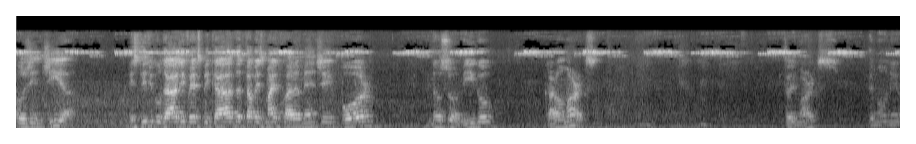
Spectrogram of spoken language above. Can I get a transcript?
hoje em dia, essa dificuldade foi explicada talvez mais claramente por nosso amigo Karl Marx. Então, Marx, demônio.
